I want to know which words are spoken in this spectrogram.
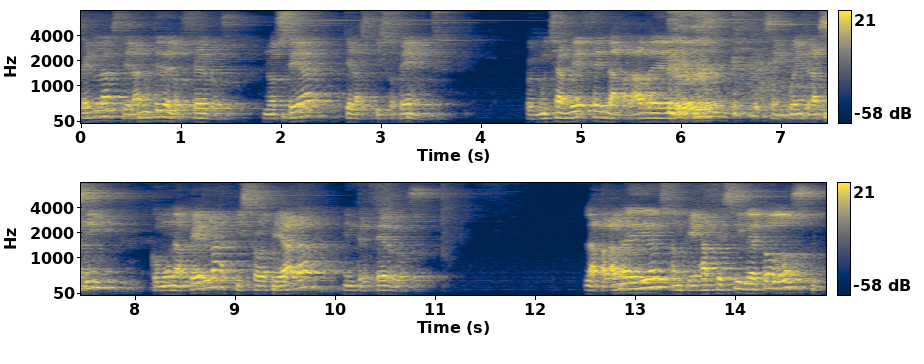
perlas delante de los cerdos, no sea que las pisoteen. Pues muchas veces la palabra de Dios se encuentra así, como una perla pisoteada entre cerdos. La palabra de Dios, aunque es accesible a todos,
